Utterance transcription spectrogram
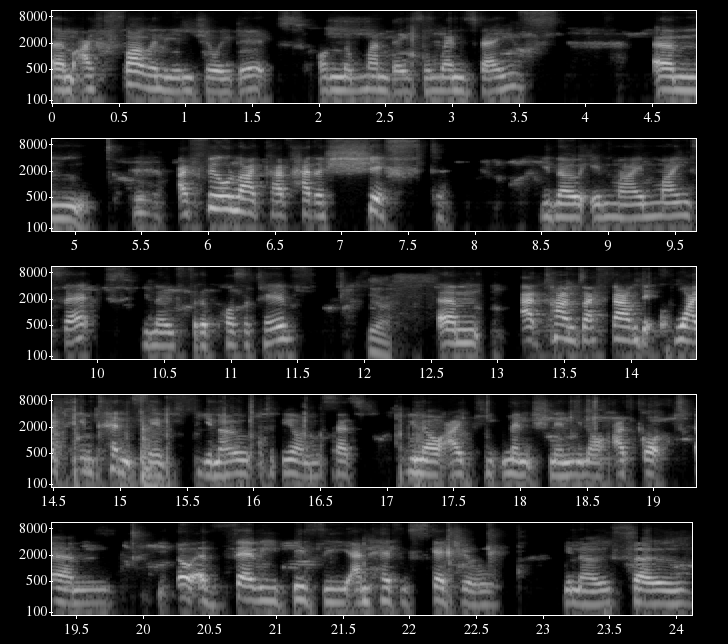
Um, I thoroughly enjoyed it on the Mondays and Wednesdays. Um, I feel like I've had a shift, you know, in my mindset, you know, for the positive. Yes. Um, at times I found it quite intensive, you know, to be honest, as you know, I keep mentioning, you know, I've got um, you know, a very busy and heavy schedule, you know, so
